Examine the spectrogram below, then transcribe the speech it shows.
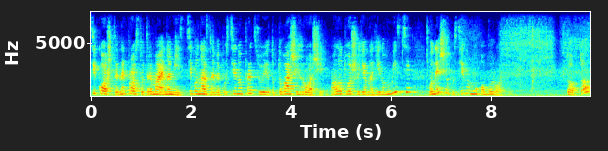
ці кошти не просто тримає на місці, вона з ними постійно працює, тобто ваші гроші, мало того, що є в надійному місці, вони ще в постійному обороті. Тобто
